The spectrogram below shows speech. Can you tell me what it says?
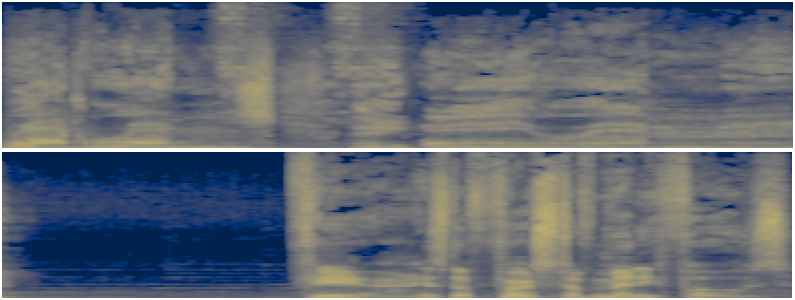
Blood runs. They all run. Fear is the first of many foes.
